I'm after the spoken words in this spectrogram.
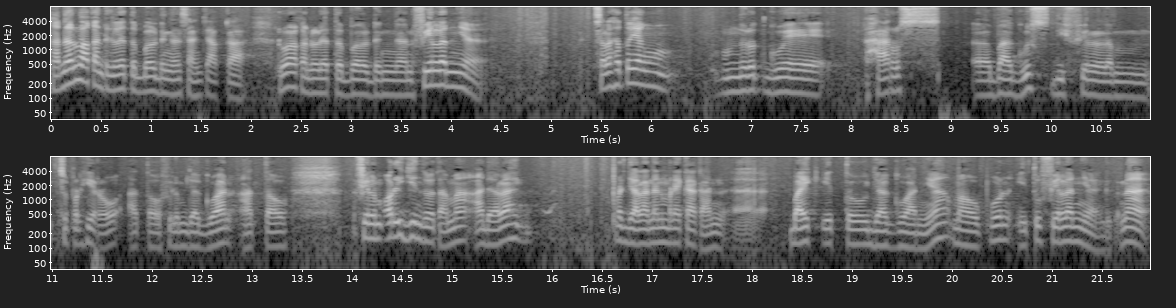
karena lu akan relatable dengan Sancaka, lu akan relatable dengan villainnya. Salah satu yang menurut gue harus uh, bagus di film superhero atau film jagoan atau film origin terutama adalah perjalanan mereka kan, uh, baik itu jagoannya maupun itu villainnya gitu. Nah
